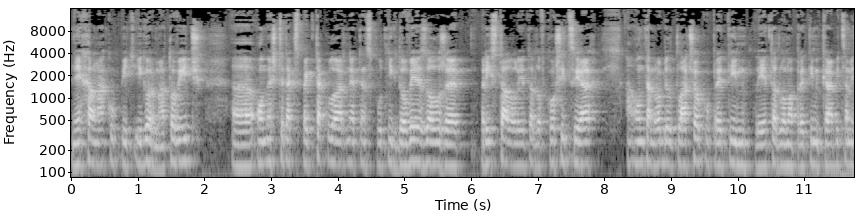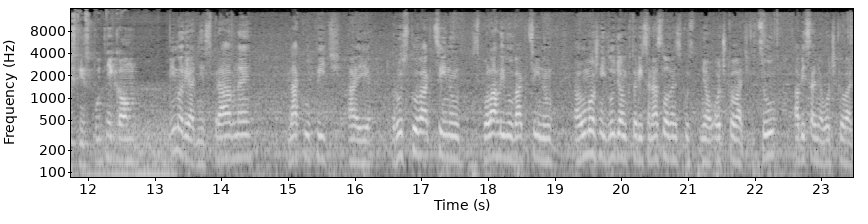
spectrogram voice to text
nechal nakúpiť Igor Matovič. Uh, on ešte tak spektakulárne ten Sputnik doviezol, že pristalo lietadlo v Košiciach a on tam robil tlačovku pred tým lietadlom a pred tými krabicami s tým sputnikom. Mimoriadne správne nakúpiť aj ruskú vakcínu, spolahlivú vakcínu a umožniť ľuďom, ktorí sa na Slovensku s ňou očkovať chcú, aby sa ňou očkovať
